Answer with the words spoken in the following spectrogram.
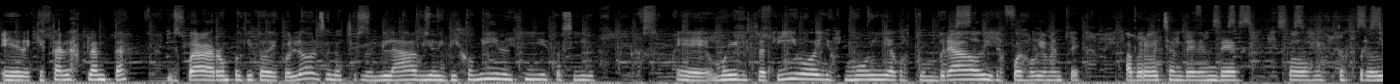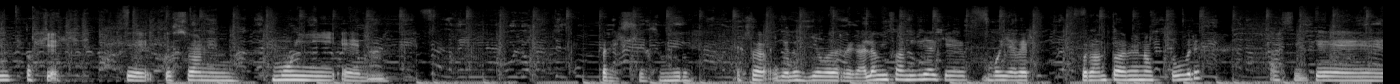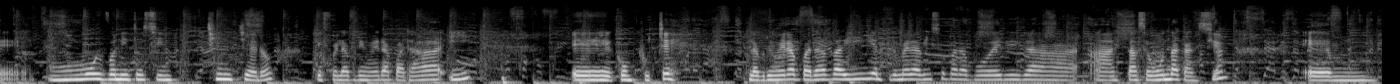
que está en las plantas, después agarró un poquito de color, se lo echó en los labios y dijo, miren, sí, esto sí eh, muy ilustrativo, ellos muy acostumbrados y después obviamente aprovechan de vender todos estos productos que, que, son muy em, preciosos. Miren, esto yo los llevo de regalo a mi familia que voy a ver pronto en octubre. Así que muy bonito chinchero, que fue la primera parada y eh, con puché la primera parada ahí, el primer aviso para poder ir a, esta segunda canción. Em,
